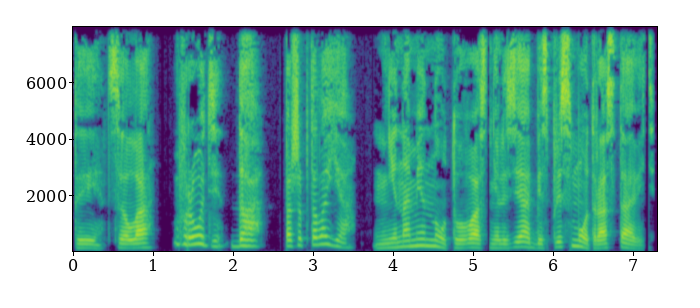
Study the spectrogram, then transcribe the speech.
«Ты цела?» «Вроде, да», — пошептала я. «Ни на минуту вас нельзя без присмотра оставить.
